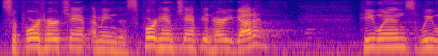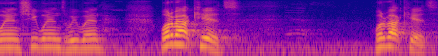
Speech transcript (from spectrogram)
Support her, champ. I mean, support him, champion her. You got it? He wins, we win, she wins, we win. What about kids? What about kids?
